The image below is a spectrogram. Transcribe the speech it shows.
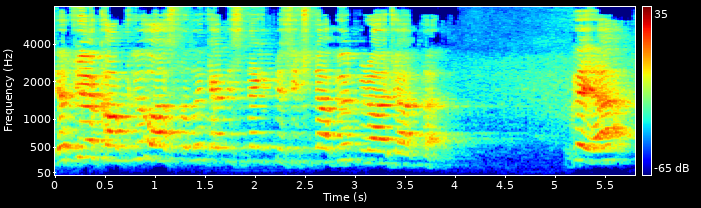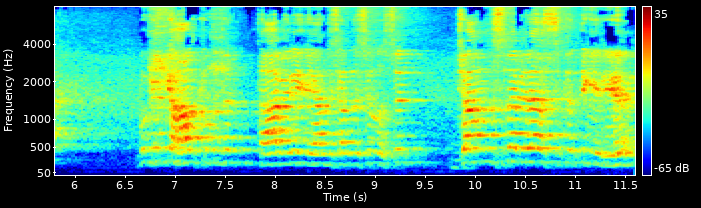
Yatıyor kalkıyor o hastalığın kendisine gitmesi için ne yapıyor? Müracaatlar. Veya bugünkü halkımızın tabiriyle yanlış anlaşılmasın canlısına biraz sıkıntı geliyor.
